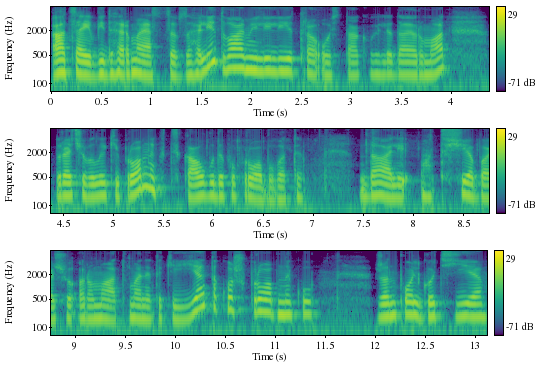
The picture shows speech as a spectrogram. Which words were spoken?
а цей від Hermes це взагалі 2 мл. Ось так виглядає аромат. До речі, великий пробник, цікаво буде попробувати. Далі, от ще бачу аромат. У мене такий є також в пробнику. Жан-Поль Готьє.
